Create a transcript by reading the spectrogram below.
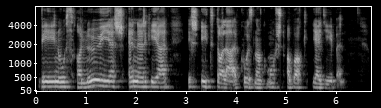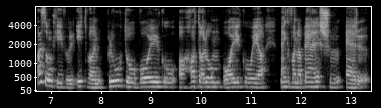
Vénusz a nőies energiát, és itt találkoznak most a bak jegyében. Azon kívül itt van Plutó bolygó, a hatalom bolygója, megvan a belső erő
